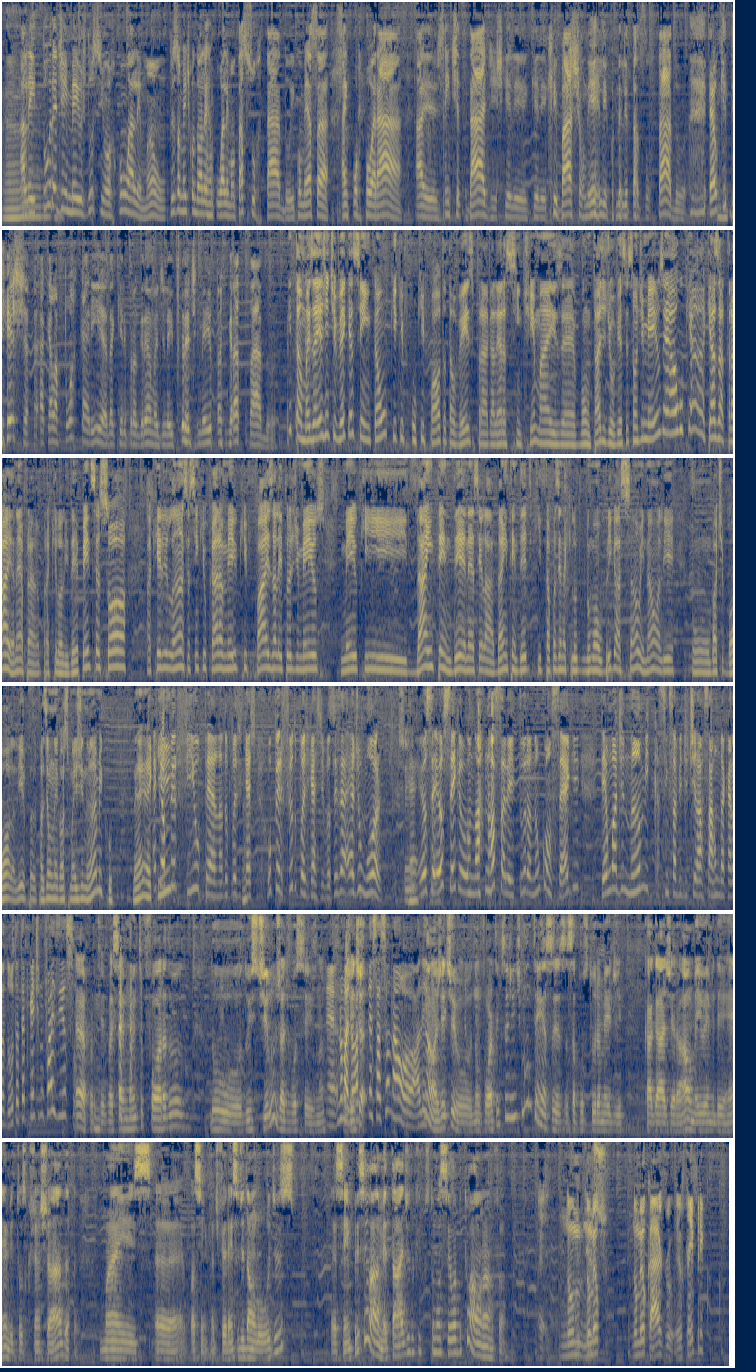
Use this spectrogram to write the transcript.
Ah, A leitura de e-mails do senhor com o alemão, principalmente quando o ale- o alemão tá surtado e começa a incorporar as entidades que ele, que ele que baixam nele quando ele tá surtado, é o que deixa aquela porcaria daquele programa de leitura de e-mail tão engraçado. Então, mas aí a gente vê que assim, então o que, que- o que falta talvez pra galera sentir mais é, vontade de ouvir a sessão de e-mails é algo que, a, que as atraia, né, pra, pra aquilo ali. De repente, se é só aquele lance assim que o cara meio que faz a leitura de e-mails meio que dá a entender, né, sei lá, dá a entender de que tá fazendo aquilo numa obrigação e não ali um bate-bola ali, fa- fazer um negócio mais dinâmico, né, é, É que é o perfil, perna, do podcast. O perfil do podcast de vocês é, é de humor. Sim. É, eu, sei, eu sei que o- a nossa leitura não consegue ter uma dinâmica, assim, sabe, de tirar sarro um da cara do outro, até porque a gente não faz isso. É, porque vai sair muito fora do, do, do estilo já de vocês, né? É, não, mas A eu gente acho sensacional ó, a. Não, a gente, o- no Vortex a gente mantém essa, essa postura meio de cagar geral, meio MDM, tosco chanchada, mas, é, assim, a diferença de downloads é sempre, sei lá, metade do que costuma ser o habitual, né, Rafael? No, no, meu, no meu caso, eu sempre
